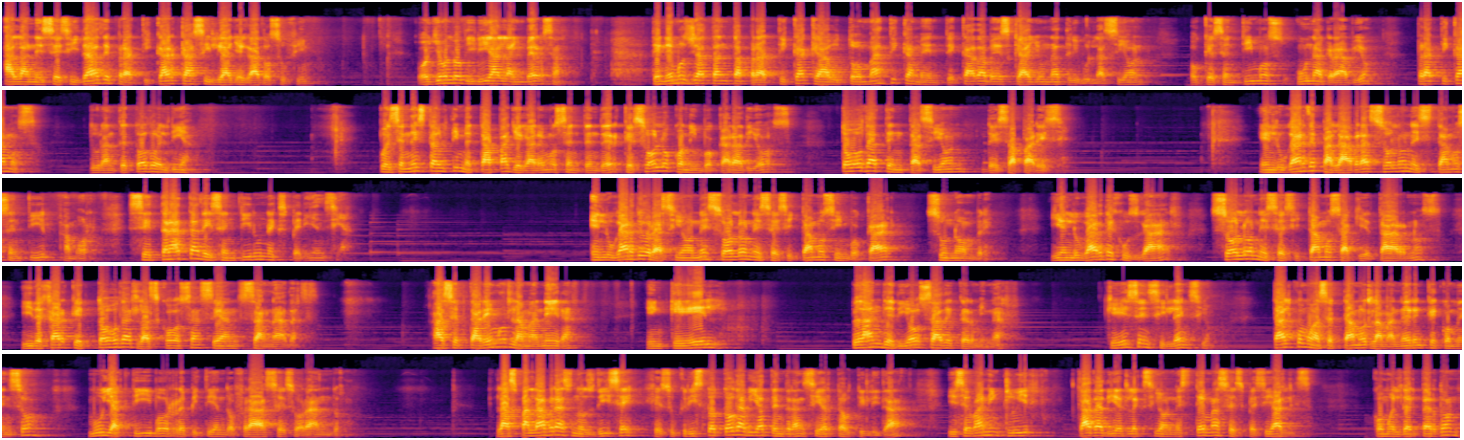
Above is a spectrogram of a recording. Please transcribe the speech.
a la necesidad de practicar casi le ha llegado su fin. O yo lo diría a la inversa. Tenemos ya tanta práctica que automáticamente cada vez que hay una tribulación o que sentimos un agravio, practicamos durante todo el día. Pues en esta última etapa llegaremos a entender que solo con invocar a Dios, toda tentación desaparece. En lugar de palabras, solo necesitamos sentir amor. Se trata de sentir una experiencia. En lugar de oraciones, solo necesitamos invocar su nombre y en lugar de juzgar, solo necesitamos aquietarnos y dejar que todas las cosas sean sanadas. Aceptaremos la manera en que el plan de Dios ha de terminar, que es en silencio, tal como aceptamos la manera en que comenzó, muy activo, repitiendo frases, orando las palabras nos dice Jesucristo todavía tendrán cierta utilidad y se van a incluir cada diez lecciones temas especiales, como el del perdón.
